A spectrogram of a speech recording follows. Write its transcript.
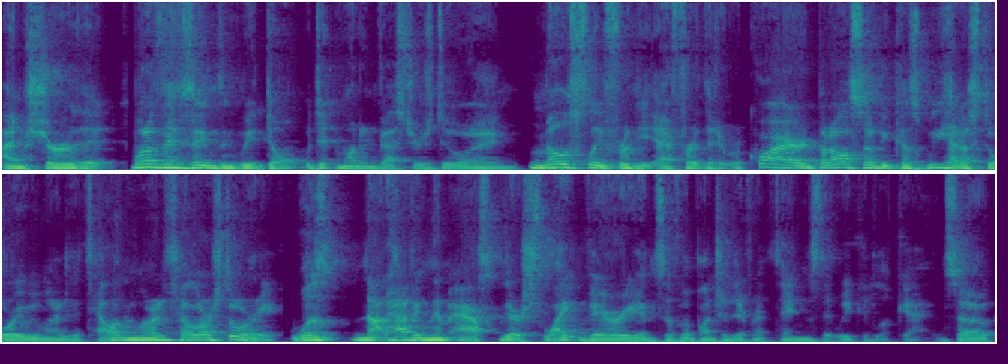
I'm sure that one of the things that we don't didn't want investors doing, mostly for the effort that it required, but also because we had a story we wanted to tell and we wanted to tell our story, was not having them ask their slight variants of a bunch of different things that we could look at. And so,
